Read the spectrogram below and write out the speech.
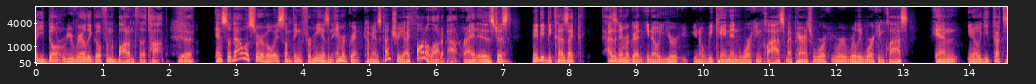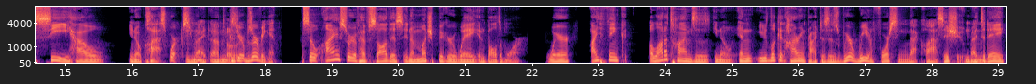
You don't, you rarely go from the bottom to the top. Yeah. And so that was sort of always something for me as an immigrant coming to this country. I thought a lot about, right? Is just maybe because like as an immigrant, you know, you're, you know, we came in working class. My parents were working, were really working class, and you know, you got to see how you know class works, Mhm. right? Um, Because Totally. you're observing it. So I sort of have saw this in a much bigger way in Baltimore, where I think a lot of times, is you know, and you look at hiring practices, we're reinforcing that class issue, right? Mhm. Today,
